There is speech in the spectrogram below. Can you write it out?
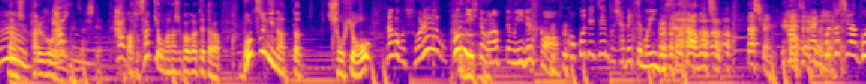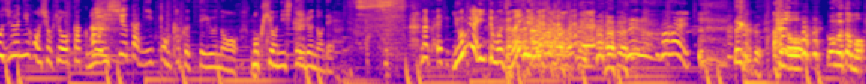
うん。楽しみ、春頃を目指して、はい。あとさっきお話伺ってたらボツになった書評？なんかもうそれ本にしてもらってもいいですか？ここで全部喋ってもいいんですあ もちろん。確かに。確かに。今年は52本書評を書く。もう1週間に1本書くっていうのを目標にしているので なんかえ読みはいいってもんじゃないんですよ すごいとにかくあの今後とも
